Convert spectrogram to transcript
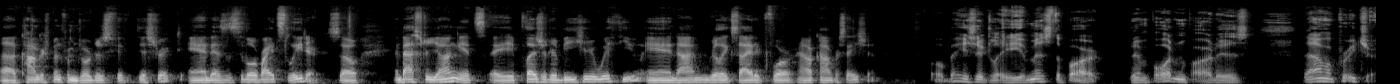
uh, congressman from Georgia's fifth district, and as a civil rights leader. So, Ambassador Young, it's a pleasure to be here with you, and I'm really excited for our conversation. Well, basically, you missed the part. The important part is that I'm a preacher.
